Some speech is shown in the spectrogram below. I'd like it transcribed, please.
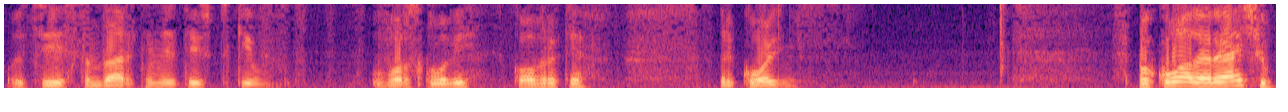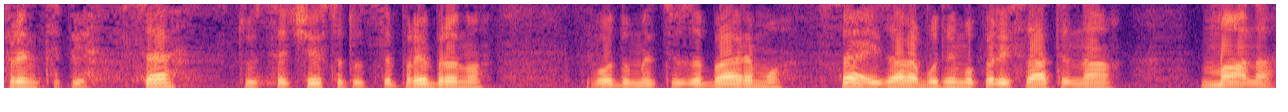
оці стандартні такі ворсклові коврики. Прикольні. Спакували речі, в принципі, все. Тут все чисто, тут все прибрано. Воду ми цю заберемо. Все, і зараз будемо пересідати на Мана.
